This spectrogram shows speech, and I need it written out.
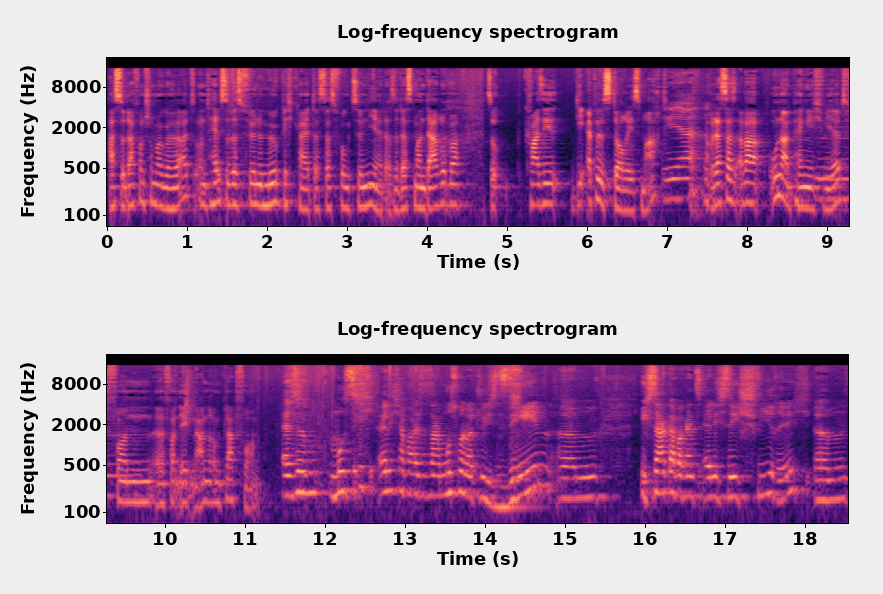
Hast du davon schon mal gehört und hältst du das für eine Möglichkeit, dass das funktioniert? Also, dass man darüber so quasi die Apple Stories macht, ja. aber dass das aber unabhängig wird mhm. von, äh, von irgendeiner anderen Plattform. Also, muss ich ehrlicherweise sagen, muss man natürlich sehen. Ähm, ich sage aber ganz ehrlich, sehe ich schwierig. Ähm,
